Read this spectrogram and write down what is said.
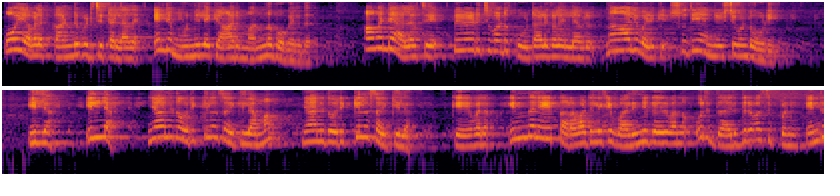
പോയി അവളെ കണ്ടുപിടിച്ചിട്ടല്ലാതെ എന്റെ മുന്നിലേക്ക് ആരും വന്നു പോകരുത്. അവന്റെ അലർച്ചയെ പേടിച്ചുകൊണ്ട് കൂട്ടാളികളെല്ലാവരും നാല് വഴിക്ക് ശ്രുതിയെ അന്വേഷിച്ചുകൊണ്ട് ഓടി. ഇല്ല ഇല്ല. ഞാനിത് ഒരിക്കലും സഹിക്കില്ല അമ്മ. ഞാനിത് ഒരിക്കലും സഹിക്കില്ല. കേവലം ഇന്നലെ ഈ തറവാട്ടിലേക്ക് വലിഞ്ഞു കയറി വന്ന ഒരു ദരിദ്രവാസി പെണ്ണ് എന്റെ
